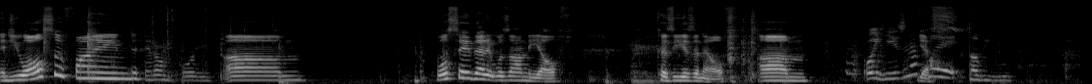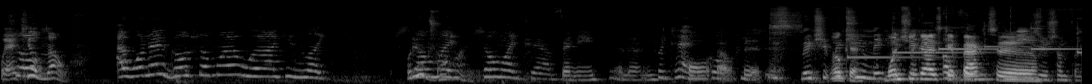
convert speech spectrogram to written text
And you also find They're on forty. um we'll say that it was on the elf. because he is an elf. Um, Wait, he's an elf? yes. Wait. W. Wait, I killed an elf. I want to go somewhere where I can like What sell my drawing? sell my gem. Finney and then For 10 Paul gold outfit. pieces. Make sure, make Okay, sure you make once you guys get back to- knees or something.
